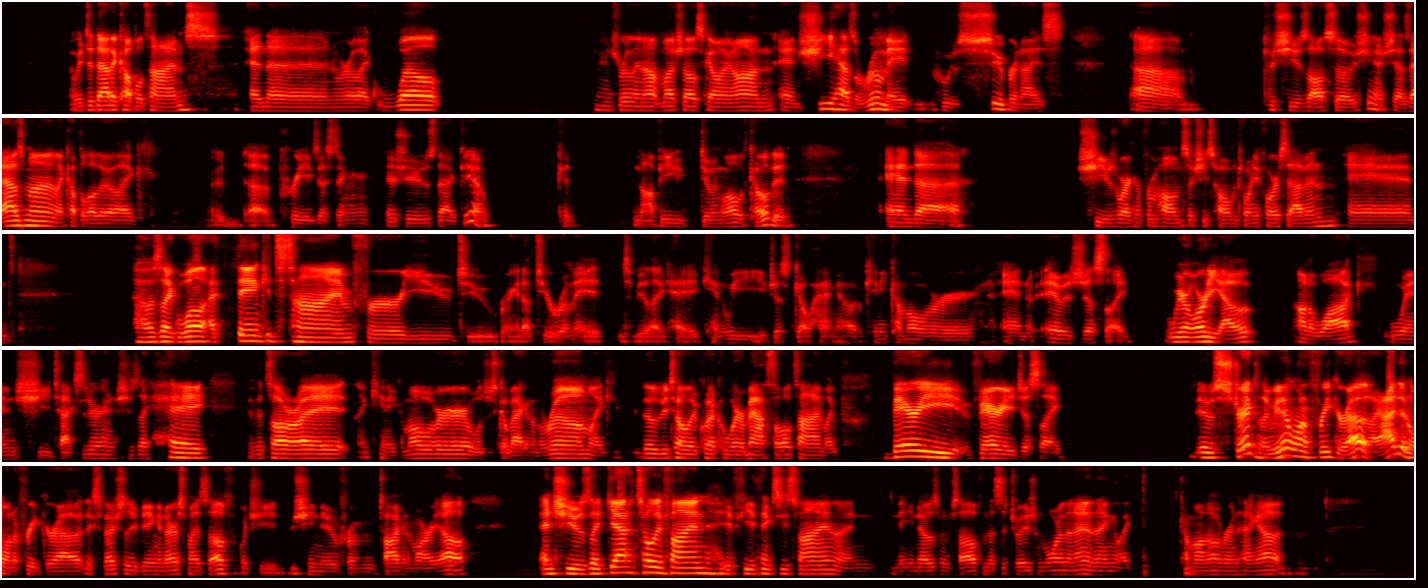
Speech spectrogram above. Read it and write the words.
and we did that a couple times and then we are like well there's really not much else going on. And she has a roommate who's super nice. Um, but she was also she you know she has asthma and a couple other like uh, pre-existing issues that you know could not be doing well with covid. And uh, she was working from home so she's home 24 7 and I was like, well, I think it's time for you to bring it up to your roommate to be like, hey, can we just go hang out? Can he come over? And it was just like, we were already out on a walk when she texted her and she's like, hey, if it's all right, like, can he come over? We'll just go back into the room. Like, it'll be totally quick. We'll wear masks the whole time. Like, very, very just like it was strict. Like we didn't want to freak her out. Like I didn't want to freak her out, especially being a nurse myself, which she she knew from talking to Marielle. And she was like, "Yeah, totally fine. If he thinks he's fine and he knows himself in the situation more than anything, like come on over and hang out."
